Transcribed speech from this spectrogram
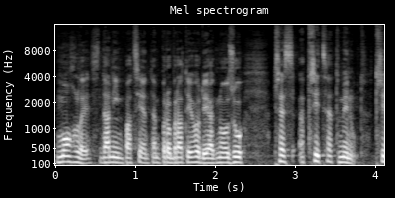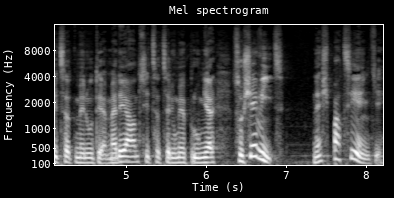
mohli s daným pacientem probrat jeho diagnózu přes 30 minut. 30 minut je medián, 37 je průměr, což je víc než pacienti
